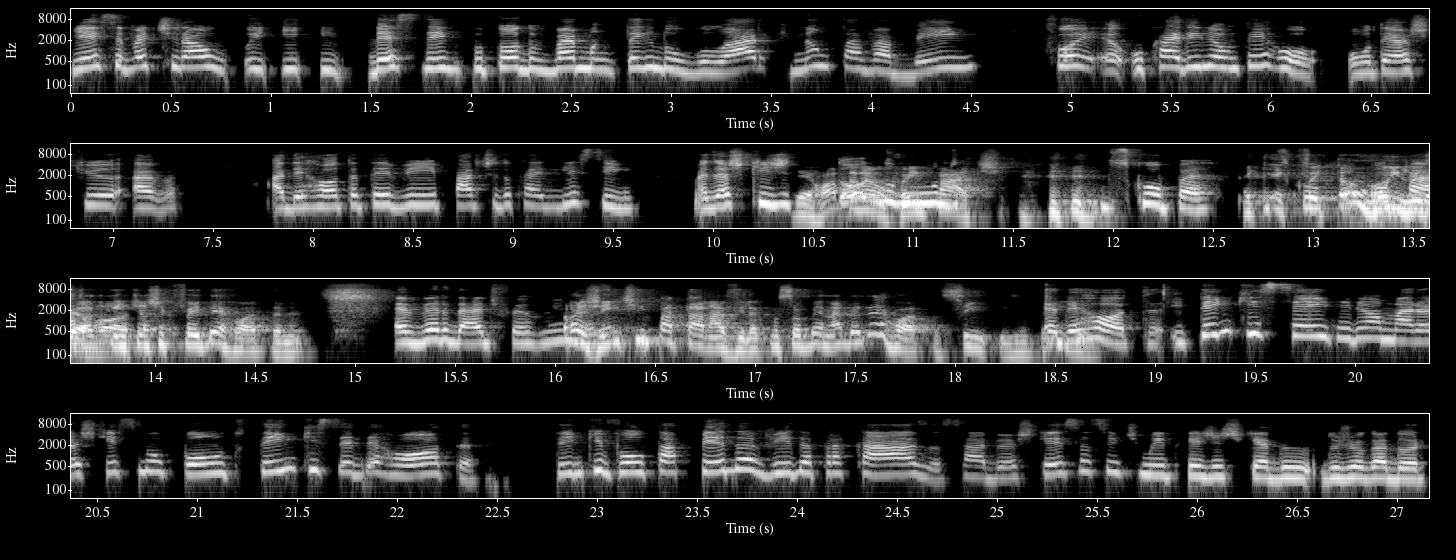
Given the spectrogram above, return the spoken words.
e aí você vai tirar o. E, e, desse tempo todo vai mantendo o Goulart, que não estava bem. Foi, eh, o Carilli ontem errou. Ontem acho que a, a derrota teve parte do Carilli, sim. Mas acho que de derrota todo não, foi mundo... empate. Desculpa. É que, desculpa. foi tão ruim mesmo que a gente acha que foi derrota, né? É verdade, foi ruim. Pra mesmo. gente empatar na Vila com o São Bernardo é derrota, simples. É derrota. E tem que ser, entendeu, Amaro? Eu acho que esse é o meu ponto. Tem que ser derrota. Tem que voltar pé da vida para casa, sabe? Eu acho que esse é o sentimento que a gente quer do, do jogador.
